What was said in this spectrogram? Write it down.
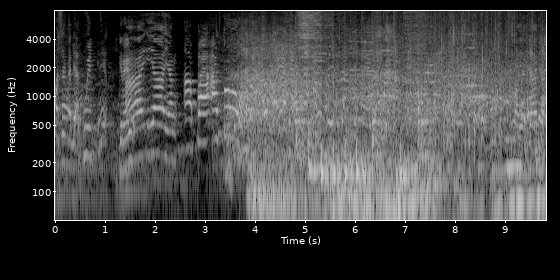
Masa nggak diakuin? Ini Kirain Ah iya yang apaan tuh? Kayak jajak.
